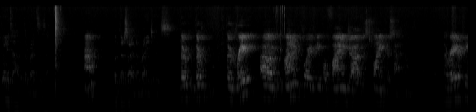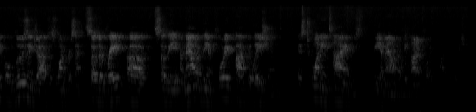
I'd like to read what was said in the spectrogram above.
Twenty times the rate is that, Huh? But the, sorry, the rate is, The, the, the rate of unemployed people finding jobs is twenty percent. The rate of people losing jobs is one percent. So the rate of, so the amount of the employed population is twenty times the amount of the unemployed population.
